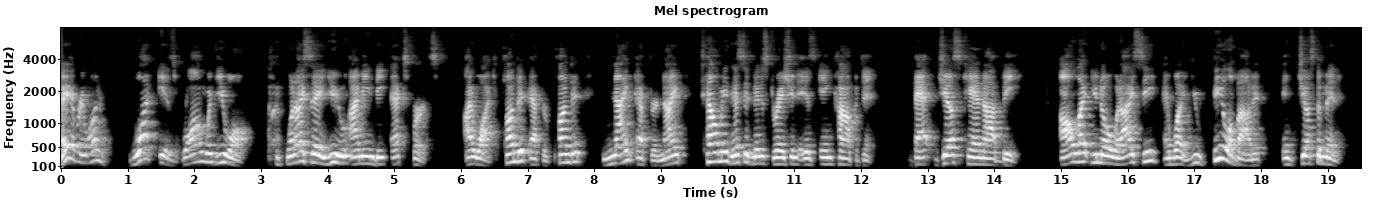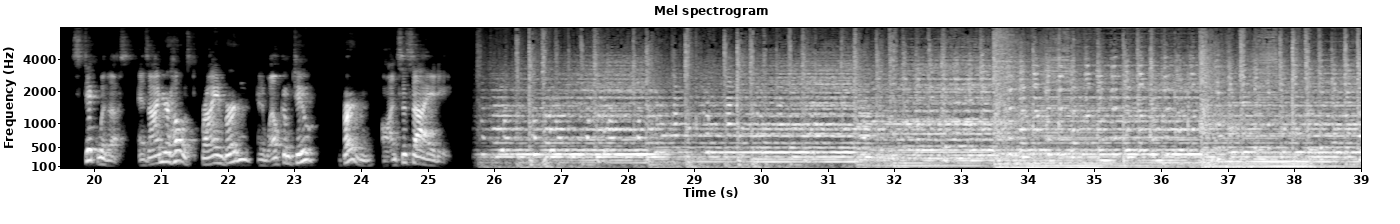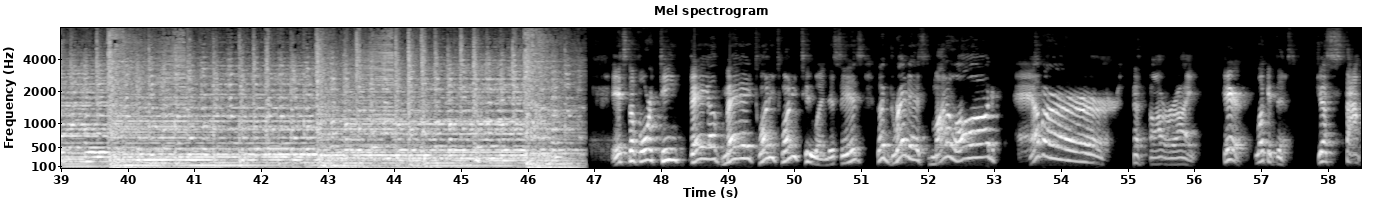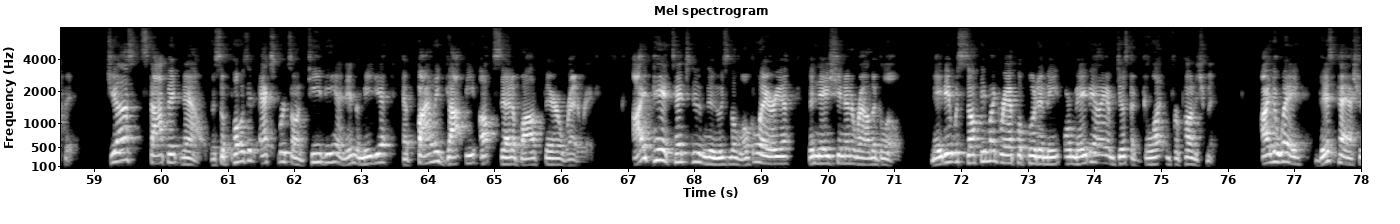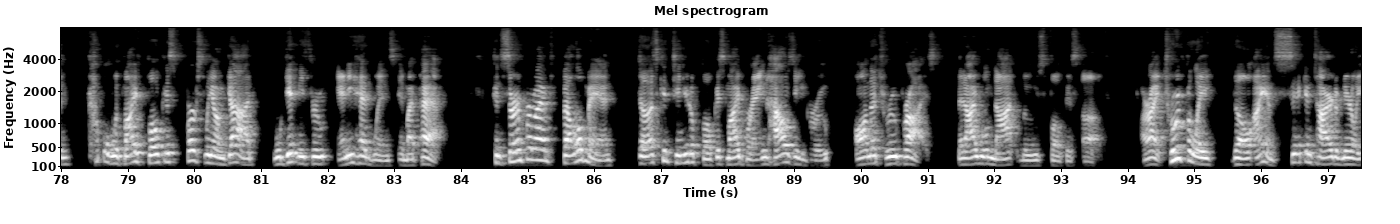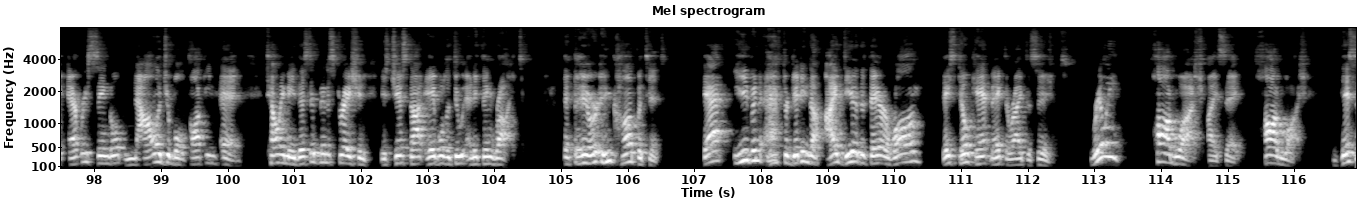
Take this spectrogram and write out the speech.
Hey everyone, what is wrong with you all? when I say you, I mean the experts. I watch pundit after pundit, night after night, tell me this administration is incompetent. That just cannot be. I'll let you know what I see and what you feel about it in just a minute. Stick with us as I'm your host, Brian Burden, and welcome to Burden on Society. It's the 14th day of May 2022, and this is the greatest monologue ever. All right. Here, look at this. Just stop it. Just stop it now. The supposed experts on TV and in the media have finally got me upset about their rhetoric. I pay attention to the news in the local area, the nation, and around the globe. Maybe it was something my grandpa put in me, or maybe I am just a glutton for punishment. Either way, this passion, coupled with my focus firstly on God, will get me through any headwinds in my path. Concern for my fellow man does continue to focus my brain housing group on the true prize that I will not lose focus of. All right, truthfully, though, I am sick and tired of nearly every single knowledgeable talking head telling me this administration is just not able to do anything right that they are incompetent. That even after getting the idea that they are wrong, they still can't make the right decisions. Really? Hogwash, I say. Hogwash. This,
